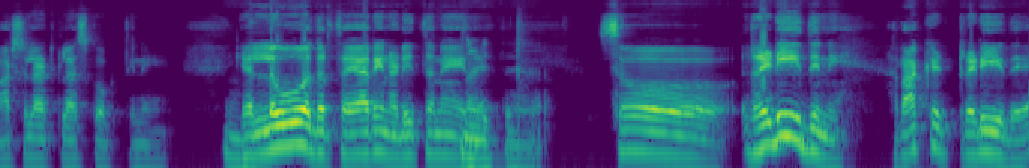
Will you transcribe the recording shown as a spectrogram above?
ಮಾರ್ಷಲ್ ಆರ್ಟ್ ಕ್ಲಾಸ್ಗೆ ಹೋಗ್ತೀನಿ. ಎಲ್ಲವೂ ಅದರ ತಯಾರಿ ನಡೀತಾನೆ ಇದೆ. ಸೊ ರೆಡಿ ಇದ್ದೀನಿ. ರಾಕೆಟ್ ರೆಡಿ ಇದೆ.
